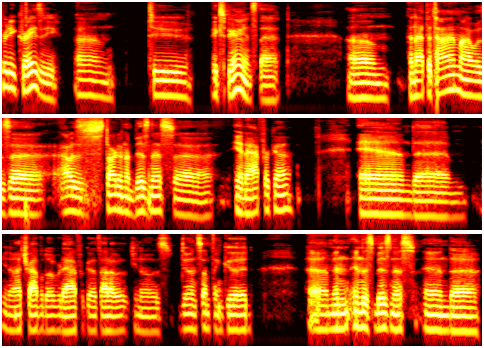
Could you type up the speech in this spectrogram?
pretty crazy um, to experience that. Um, and at the time, I was uh, I was starting a business uh, in Africa, and um, you know I traveled over to Africa. Thought I was you know was doing something good um, in in this business, and uh,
